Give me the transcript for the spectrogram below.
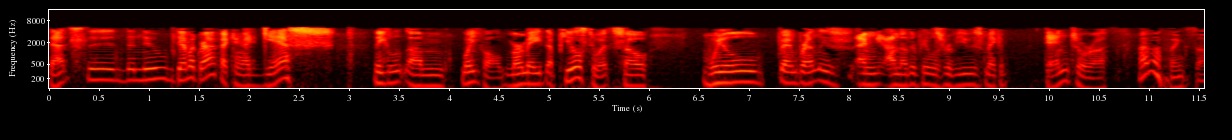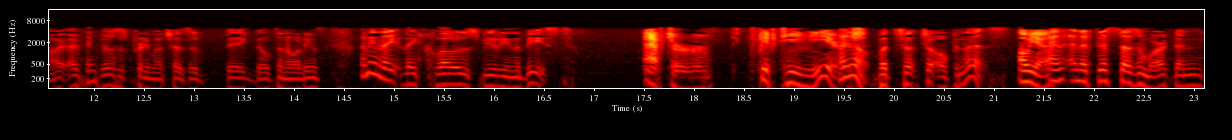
that's the the new demographic, and I guess legal um what do you call it? Mermaid appeals to it. So will Ben Brantley's and on other people's reviews make a dent or a I don't think so. I, I think this is pretty much has a big built-in audience. I mean, they they closed Beauty and the Beast. after 15 years? I know, but to to open this, Oh yeah. and and if this doesn't work, then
